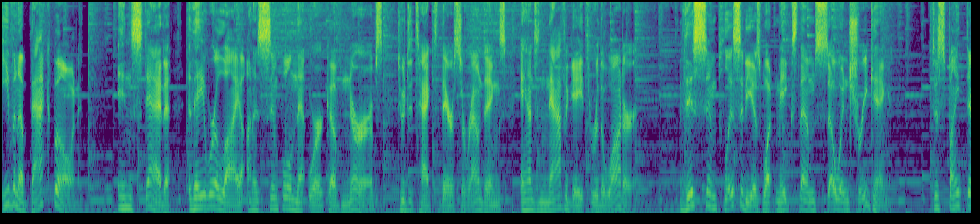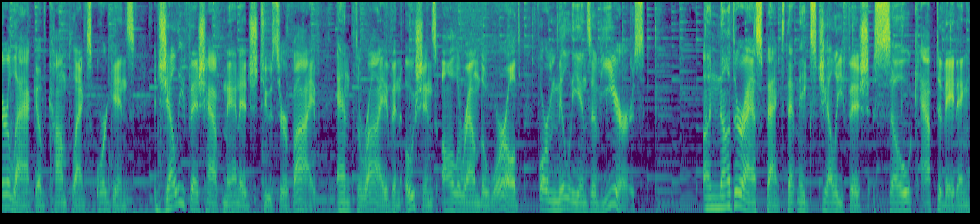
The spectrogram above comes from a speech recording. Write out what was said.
even a backbone. Instead, they rely on a simple network of nerves to detect their surroundings and navigate through the water. This simplicity is what makes them so intriguing. Despite their lack of complex organs, jellyfish have managed to survive and thrive in oceans all around the world for millions of years. Another aspect that makes jellyfish so captivating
